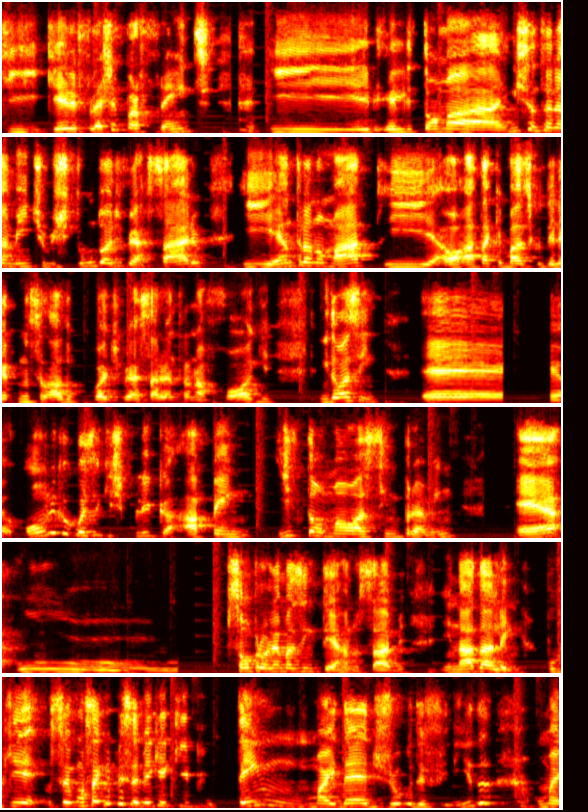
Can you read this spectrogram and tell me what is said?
que, que ele flecha para frente e ele, ele, toma instantaneamente o stun do adversário e entra no mato e o ataque básico dele é cancelado porque o adversário entra na fog. Então, assim, é, é, a única coisa que explica a PEN ir tão mal assim para mim é o são problemas internos, sabe? E nada além. Porque você consegue perceber que a equipe tem uma ideia de jogo definida, uma,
